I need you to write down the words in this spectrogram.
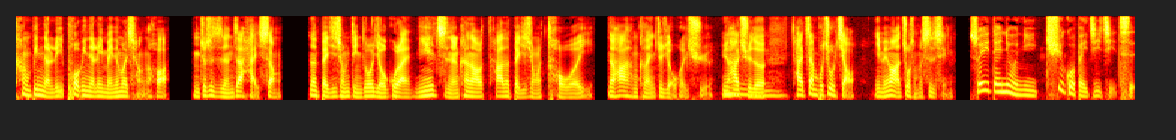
抗冰能力、破冰能力没那么强的话，你就是只能在海上。那北极熊顶多游过来，你也只能看到它的北极熊的头而已。那它很可能就游回去了，因为它觉得它站不住脚，也没办法做什么事情。所以，Daniel，你去过北极几次？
